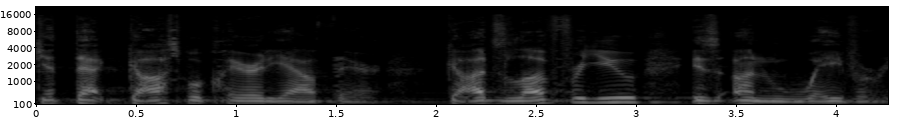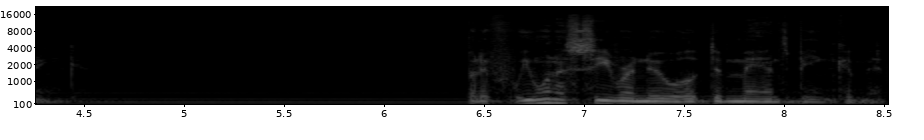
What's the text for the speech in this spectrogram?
get that gospel clarity out there. God's love for you is unwavering. But if we want to see renewal, it demands being committed.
